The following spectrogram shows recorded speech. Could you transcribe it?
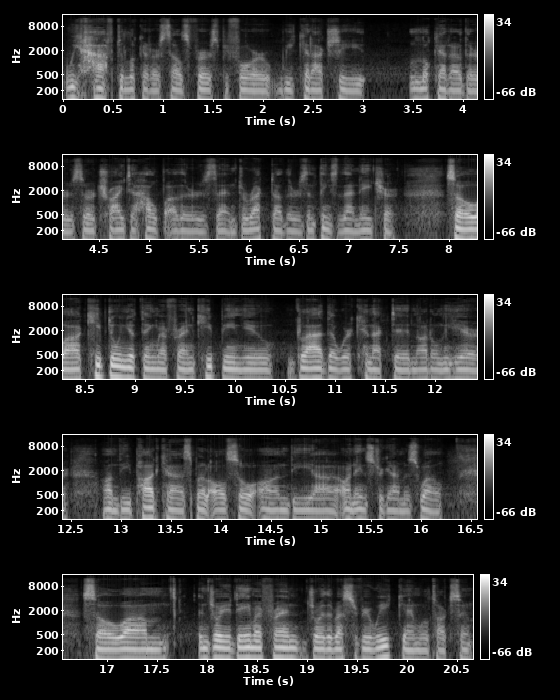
we have to look at ourselves first before we could actually look at others or try to help others and direct others and things of that nature. So uh, keep doing your thing, my friend. Keep being you. Glad that we're connected, not only here on the podcast but also on the uh, on Instagram as well. So um, enjoy your day, my friend. Enjoy the rest of your week, and we'll talk soon.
